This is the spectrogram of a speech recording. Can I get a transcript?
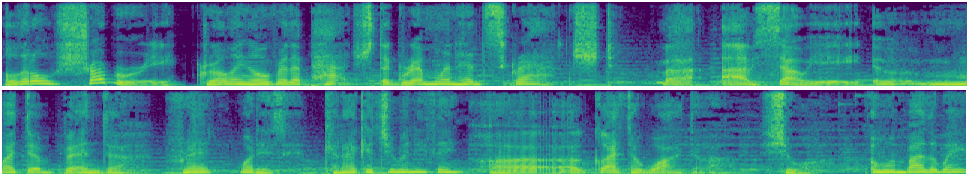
a little shrubbery growing over the patch the gremlin had scratched. Uh, I'm sorry, uh, been the... Fred, what is it? Can I get you anything? Uh, a glass of water. Sure. Oh, and by the way,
